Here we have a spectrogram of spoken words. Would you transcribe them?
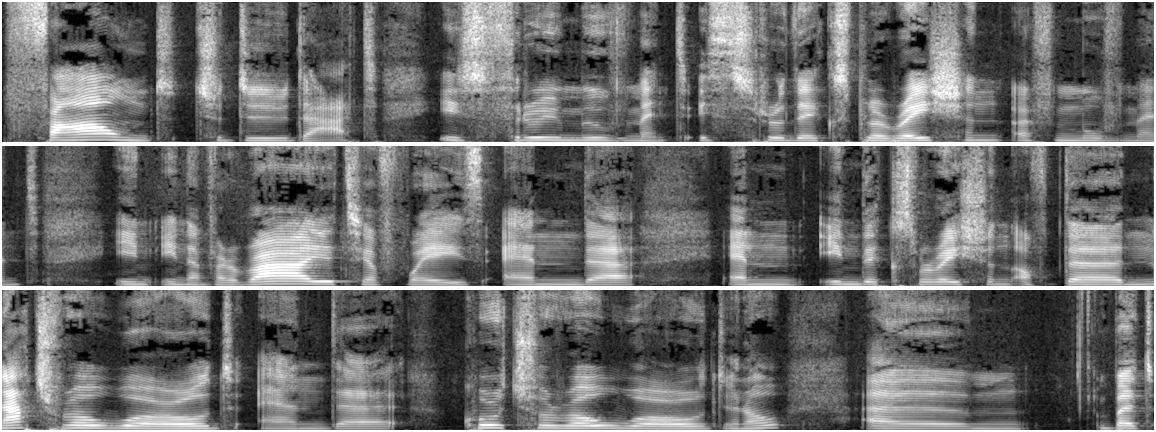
found to do that is through movement, is through the exploration of movement in in a variety of ways, and uh, and in the exploration of the natural world and uh, cultural world, you know, um, but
